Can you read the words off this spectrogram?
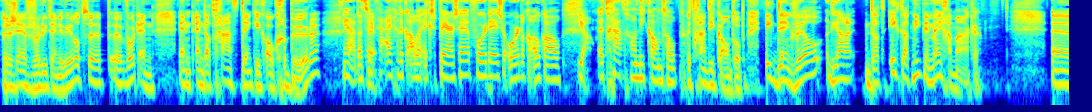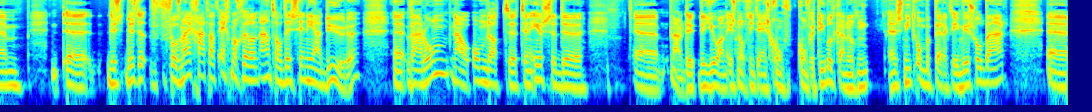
reservevaluta in de wereld uh, wordt. En, en, en dat gaat denk ik ook gebeuren. Ja, dat zeggen uh, eigenlijk alle experts hè, voor deze oorlog ook al. Ja, het gaat gewoon die kant op. Het gaat die kant op. Ik denk wel, Diana, dat ik dat niet meer mee ga maken. Um, uh, dus dus de, volgens mij gaat dat echt nog wel een aantal decennia duren. Uh, waarom? Nou, omdat uh, ten eerste de. Nou, de, de yuan is nog niet eens convertibel. Het, kan nog, het is niet onbeperkt inwisselbaar. Uh,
